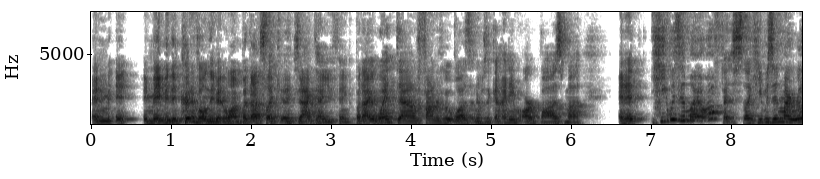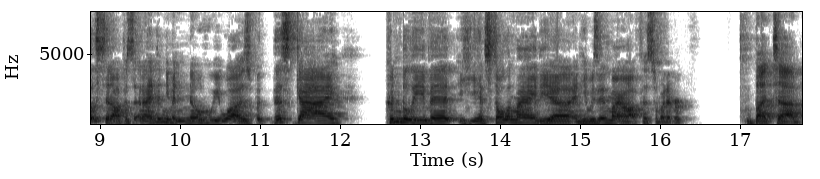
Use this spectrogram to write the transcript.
and it, maybe they could have only been one, but that's like exactly how you think. But I went down, found out who it was, and it was a guy named Art Bosma, and it he was in my office, like he was in my real estate office, and I didn't even know who he was. But this guy couldn't believe it. He had stolen my idea, and he was in my office or whatever. But um,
